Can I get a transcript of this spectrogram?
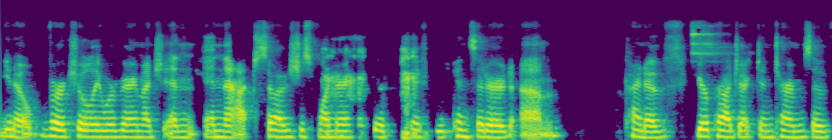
you know virtually we're very much in in that. So i was just wondering if, if you've considered um, kind of your project in terms of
